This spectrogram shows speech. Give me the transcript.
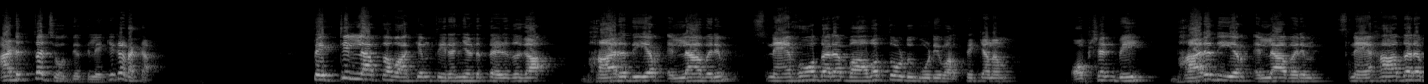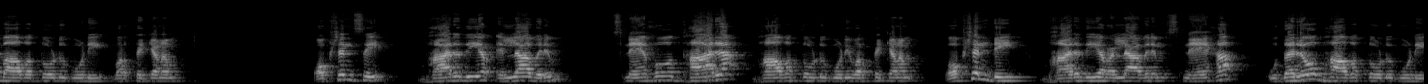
അടുത്ത ചോദ്യത്തിലേക്ക് കടക്കാം. തെറ്റില്ലാത്ത വാക്യം തിരഞ്ഞെടുത്ത് എഴുതുക ഭാരതീയർ എല്ലാവരും സ്നേഹോദര ഭാവത്തോടുകൂടി വർത്തിക്കണം. ഓപ്ഷൻ ബി ഭാരതീയർ എല്ലാവരും സ്നേഹാദര ഭാവത്തോടുകൂടി വർത്തിക്കണം. ഓപ്ഷൻ സി ഭാരതീയർ എല്ലാവരും സ്നേഹോദ്ധാര ഭാവത്തോടുകൂടി വർത്തിക്കണം. ഓപ്ഷൻ ഡി ഭാരതീയർ എല്ലാവരും സ്നേഹ ഉദരോഭാവത്തോടുകൂടി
